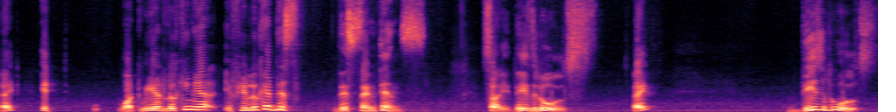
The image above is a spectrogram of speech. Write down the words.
Right? It what we are looking at if you look at this this sentence sorry these rules right? These rules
